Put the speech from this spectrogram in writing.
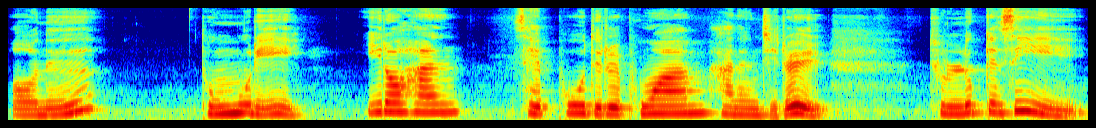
어느 동물이 이러한 세포들을 포함하는지를 to look and see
